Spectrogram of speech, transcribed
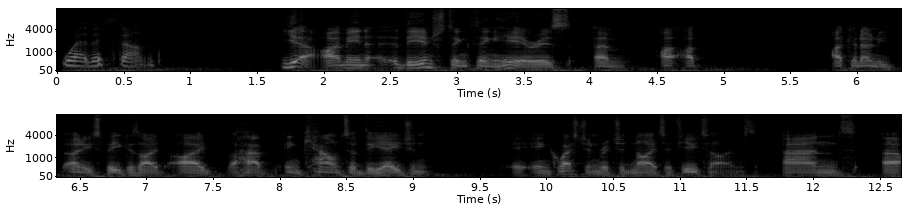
where they stand. Yeah, I mean, the interesting thing here is um, I, I, I, can only only speak as I, I have encountered the agent in question, Richard Knight, a few times, and uh,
